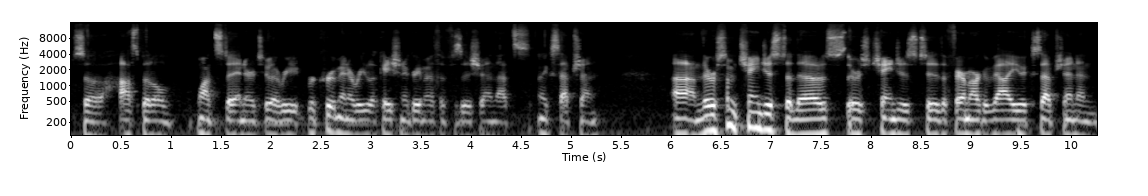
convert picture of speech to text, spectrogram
So hospital wants to enter into a re- recruitment or relocation agreement with a physician. That's an exception. Um, there were some changes to those. There's changes to the fair market value exception, and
